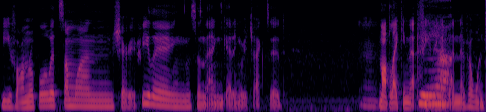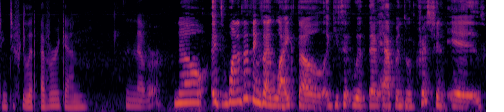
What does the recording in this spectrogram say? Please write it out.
be vulnerable with someone, share your feelings, and then getting rejected. Mm, Not liking that feeling Yeah. and never wanting to feel it ever again. never No, it's one of the things I like though, like you said, with that happens with Christian is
